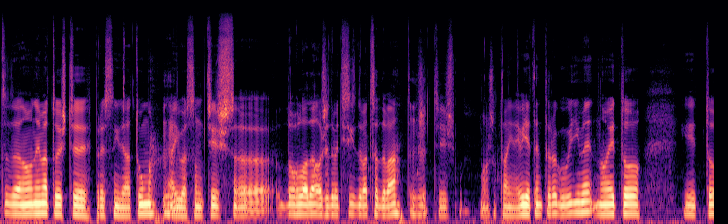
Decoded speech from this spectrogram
teda no, nemá to ešte presný dátum Mhm. a iba som tiež uh, dohľadal, že 2022, takže Mhm. tiež možno to ani nevidie tento rok, uvidíme. No je to, je to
